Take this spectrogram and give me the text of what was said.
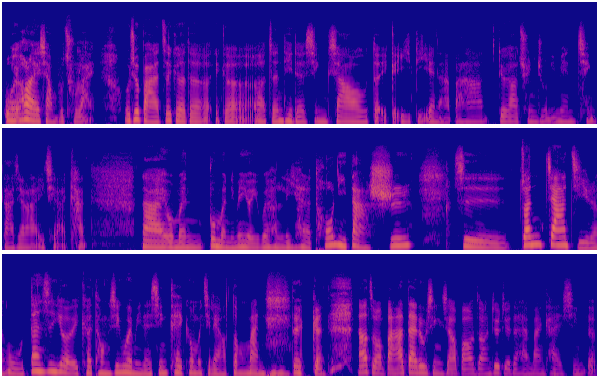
我后来也想不出来，我就把这个的一个呃整体的行销的一个 EDN 啊，把它丢到群组里面，请大家来一起来看。那我们部门里面有一位很厉害的 Tony 大师，是专家级人物，但是又有一颗童心未泯的心，可以跟我们一起聊动漫 的梗，然后怎么把它带入行销包装，就觉得还蛮开心的。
